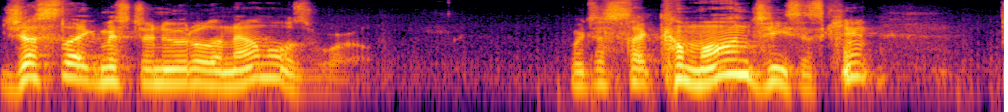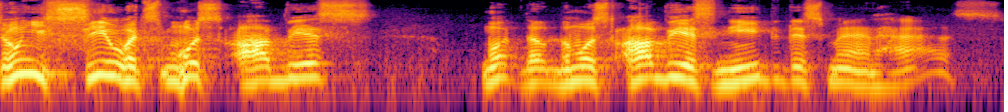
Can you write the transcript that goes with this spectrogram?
just like Mr. Noodle in Elmo's world. We're just like, come on, Jesus, can't, don't you see what's most obvious? What, the, the most obvious need that this man has?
